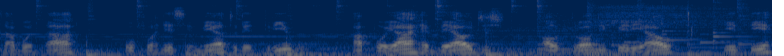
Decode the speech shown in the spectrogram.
sabotar o fornecimento de trigo, apoiar rebeldes ao trono imperial e ter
